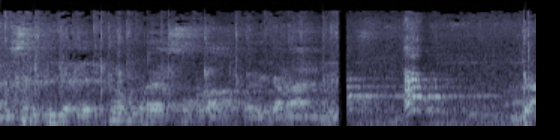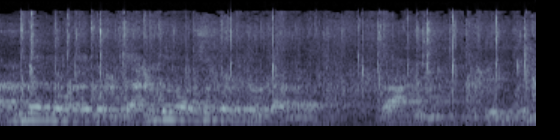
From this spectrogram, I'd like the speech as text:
അനുസരിപ്പിക്കാൻ ഏറ്റവും പ്രയാസമുള്ള ഒരു കമാൻഡ് രണ്ട് എന്ന് പറയുമ്പോൾ രണ്ട് വർഷം കഴിഞ്ഞുകൊണ്ടാണ് റാണി വിജയിച്ചത്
